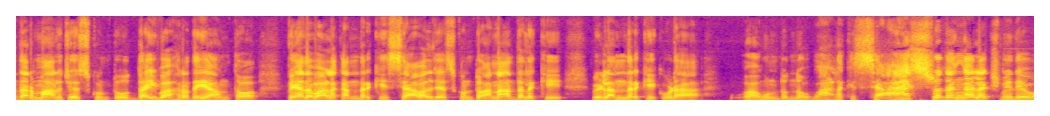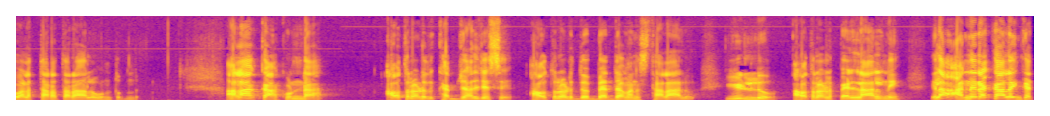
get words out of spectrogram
ధర్మాలు చేసుకుంటూ దైవ హృదయంతో పేదవాళ్ళకి అందరికీ సేవలు చేసుకుంటూ అనాథలకి వీళ్ళందరికీ కూడా ఉంటుందో వాళ్ళకి శాశ్వతంగా లక్ష్మీదేవి వాళ్ళ తరతరాలు ఉంటుంది. అలా కాకుండా అవతలాడు కబ్జాలు చేసి అవతలాడు దొబ్బేద్దామని స్థలాలు ఇళ్ళు అవతలాడు పెళ్ళాలని ఇలా అన్ని రకాల ఇంకా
